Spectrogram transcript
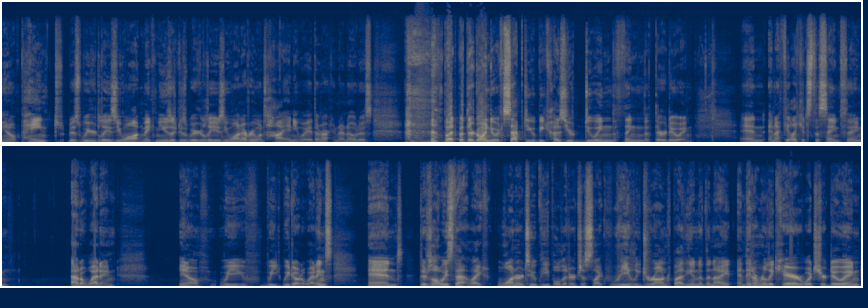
you know paint as weirdly as you want make music as weirdly as you want. Everyone's high anyway. They're not going to notice. But but they're going to accept you because you're doing the thing that they're doing. And and i feel like it's the same thing at a wedding. You know we we we go to weddings and there's always that like one or two people that are just like really drunk by the end of the night and they don't really care what you're doing.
